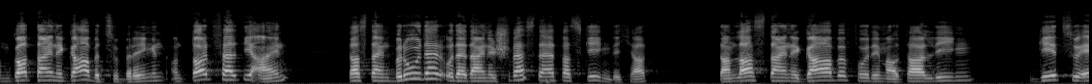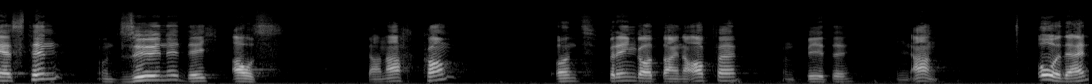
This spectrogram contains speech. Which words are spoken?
um Gott deine Gabe zu bringen, und dort fällt dir ein, dass dein Bruder oder deine Schwester etwas gegen dich hat, dann lass deine Gabe vor dem Altar liegen, geh zuerst hin und söhne dich aus. Danach komm und bring Gott deine Opfer und bete ihn an. Oder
